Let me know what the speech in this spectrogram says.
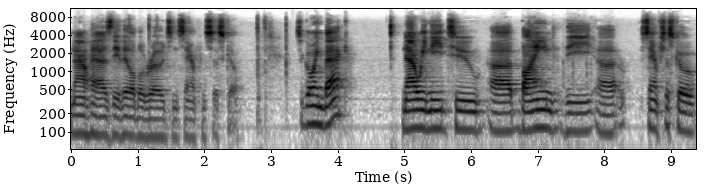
now has the available roads in San Francisco. So going back, now we need to uh, bind the uh, San Francisco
